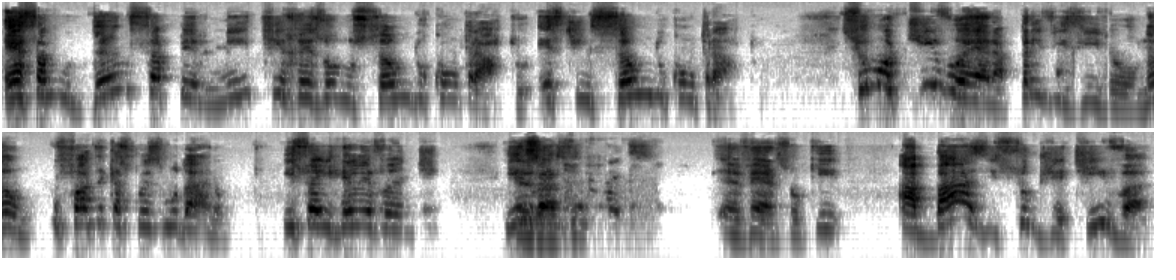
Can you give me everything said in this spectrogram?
essa mudança permite resolução do contrato, extinção do contrato. Se o motivo era previsível ou não, o fato é que as coisas mudaram. Isso é irrelevante. E ele Exato. vai dizer mais, eh, Verso, que a base subjetiva,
